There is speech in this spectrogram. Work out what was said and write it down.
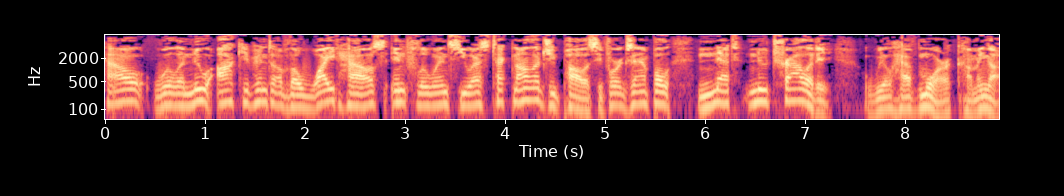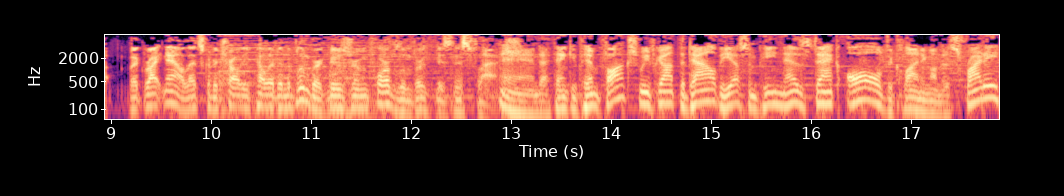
How will a new occupant of the White House influence U.S. technology policy? For example, net neutrality. We'll have more coming up. But right now, let's go to Charlie Pellet in the Bloomberg newsroom for Bloomberg Business Flash. And I thank you, Pimm Fox. We've got the Dow, the S&P, NASDAQ all declining on this Friday.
